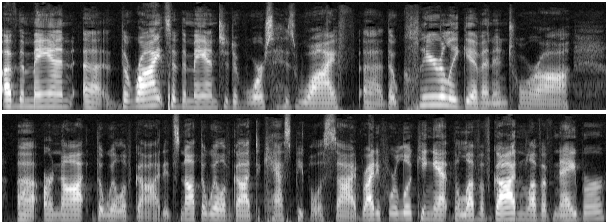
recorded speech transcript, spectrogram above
Of the man, uh, the rights of the man to divorce his wife, uh, though clearly given in Torah, uh, are not the will of God. It's not the will of God to cast people aside, right? If we're looking at the love of God and love of neighbor,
